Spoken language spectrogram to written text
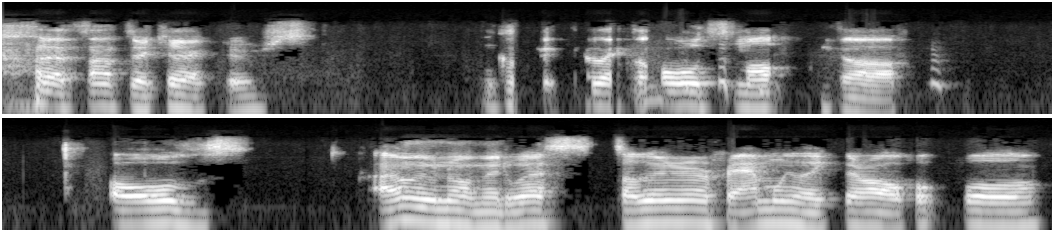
that's not their characters. Like the old small uh, old I don't even know Midwest Southerner family. Like they're all hopeful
